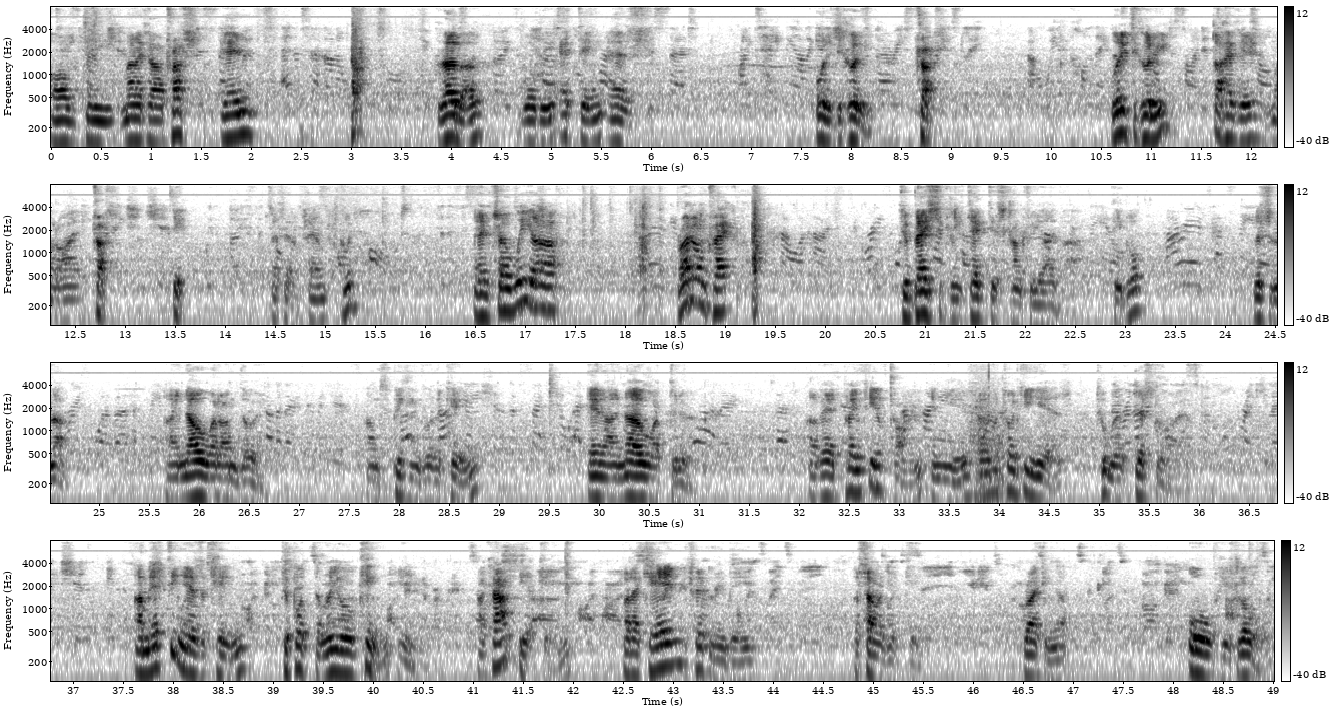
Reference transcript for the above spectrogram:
of the Manukau Trust and Lobo will be acting as Uritikuri Trust. Uritikuri Taheke Marae Trust. Yeah. That sounds good. And so we are right on track to basically take this country over. People, listen up. I know what I'm doing. I'm speaking for the King and I know what to do. I've had plenty of time in years, over 20 years, to work this lawyer. I'm acting as a king to put the real king in. I can't be a king But I can certainly be a surrogate king, breaking up all his laws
